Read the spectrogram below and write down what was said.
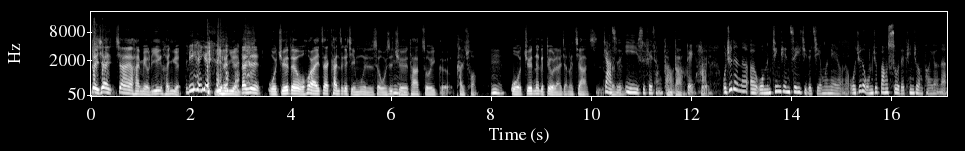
对，现在现在还没有，离很远，离很远，离很远。但是我觉得我后来在看这个节目的时候，我是觉得他做一个开创。嗯嗯，我觉得那个对我来讲的价值、价值意义是非常高的。对，好，我觉得呢，呃，我们今天这一集的节目内容呢，我觉得我们就帮所有的听众朋友呢，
